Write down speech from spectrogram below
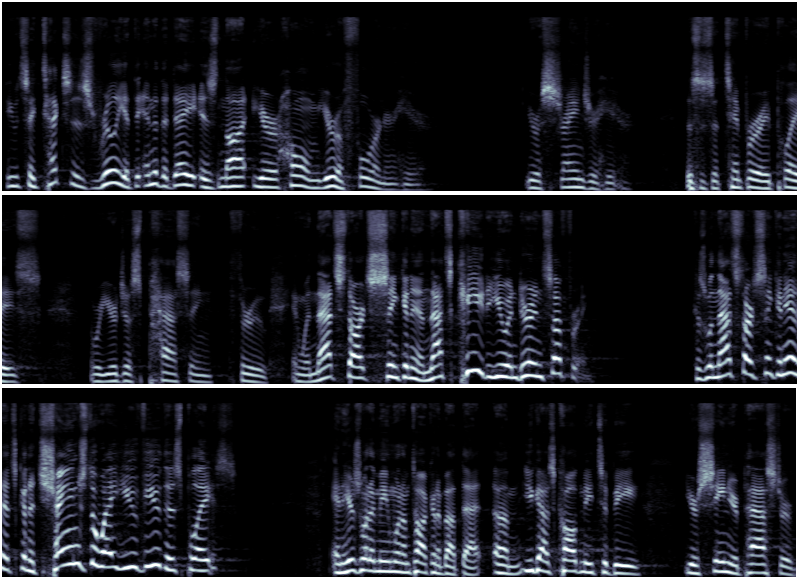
He would say, Texas really, at the end of the day, is not your home. You're a foreigner here, you're a stranger here. This is a temporary place where you're just passing through. And when that starts sinking in, that's key to you enduring suffering. Because when that starts sinking in, it's going to change the way you view this place. And here's what I mean when I'm talking about that. Um, you guys called me to be your senior pastor.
